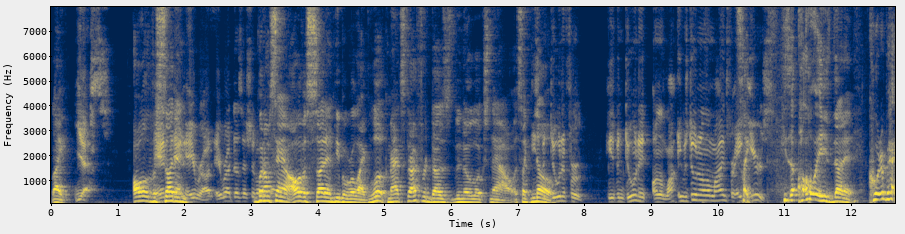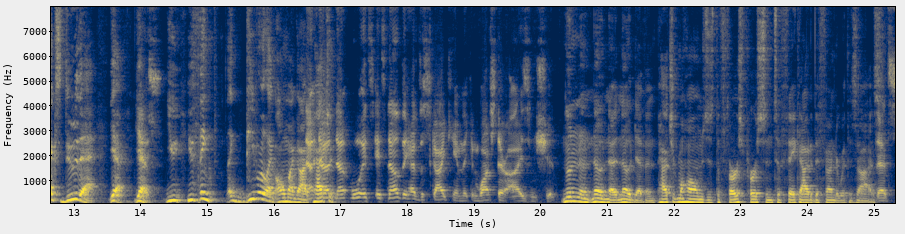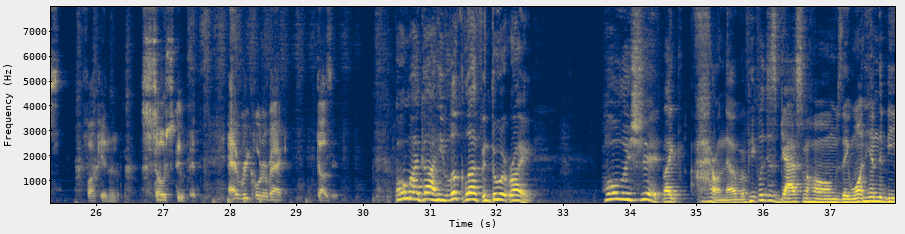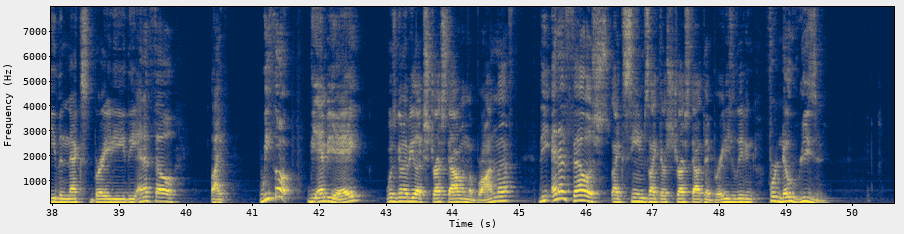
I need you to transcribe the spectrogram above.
Like yes. All of a And, sudden, and A-Rod. A-Rod does that shit but I'm time. saying all of a sudden people were like, "Look, Matt Stafford does the no looks now." It's like He's no, been doing it for... He's been doing it on the line. He was doing it on the lines for eight like, years. He's always done it. Quarterbacks do that. Yeah, yes. Yes. You you think like people are like, "Oh my god, Now, Patrick." now, now, well, it's it's now that they have the sky cam, they can watch their eyes and shit. No, no, no, no, no, no, Devin. Patrick Mahomes is the first person to fake out a defender with his eyes. That's fucking so stupid. Every quarterback does it. Oh my god, he looked left and threw it right. Holy shit. Like, I don't know, but people just gas Mahomes. They want him to be the next Brady. The NFL, like, we thought the NBA was gonna be like stressed out when LeBron left. The NFL is like seems like they're stressed out that Brady's leaving for no reason.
